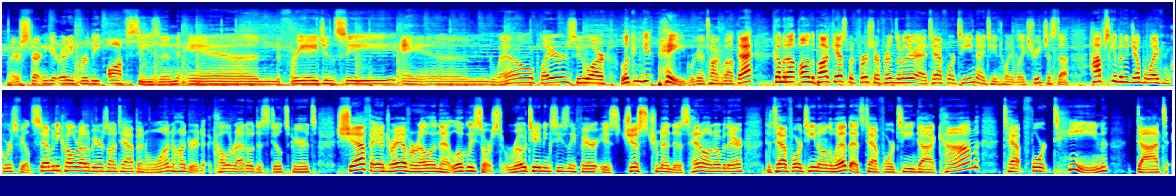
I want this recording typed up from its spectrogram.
they're starting to get ready for the off season and free agency and well players who are looking to get paid. We're going to talk about that coming up on the podcast but first our friends over there at Tap 14 1920 blake street just a hop skip and a jump away from coors field. 70 colorado beers on tap and 100 colorado distilled spirits. Chef andrea varela that locally sourced rotating seasonally fare is just tremendous. Head on over there to Tap 14 on the web. That's tap14.com Tap 14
